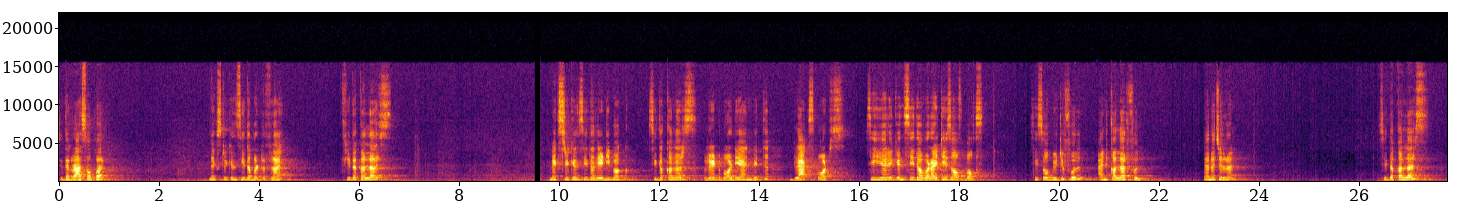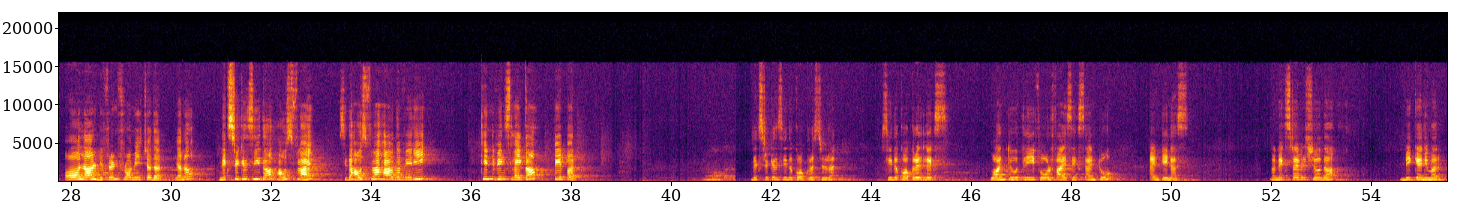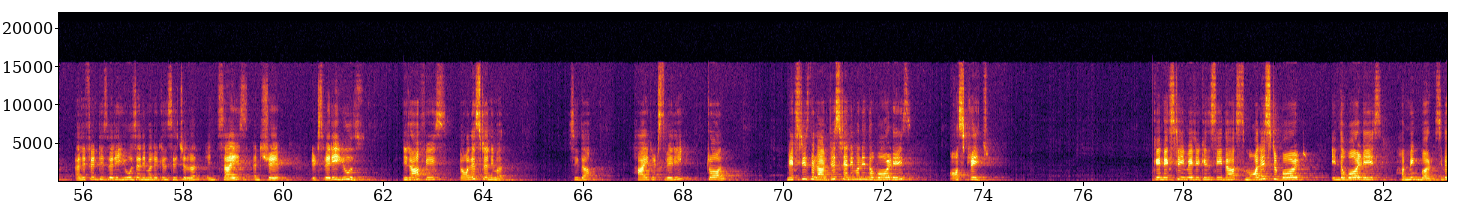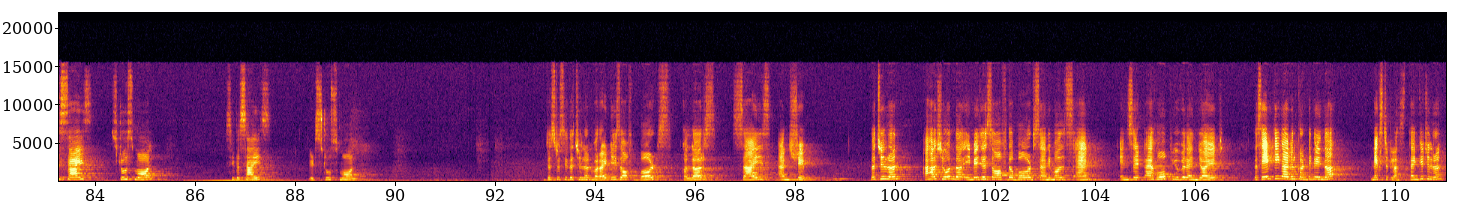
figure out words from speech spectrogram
See the grasshopper. Next you can see the butterfly. See the colors. Next you can see the ladybug. See the colors red body and with black spots. See here you can see the varieties of bugs. See so beautiful and colorful. Yeah, no, children? See the colors all are different from each other. Yeah, no? Next you can see the house fly. See the house fly have the very thin wings like a paper. Next you can see the cockroach children. See the cockroach legs. 1, 2, 3, 4, 5, 6 and 2 antennas. Now next I will show the big animal. Elephant is very huge animal you can see children in size and shape. It's very huge. Giraffe is tallest animal. See the height it's very tall. Next is the largest animal in the world is ostrich. Okay, next image you can see the smallest bird in the world is hummingbird. See the size, it's too small. See the size, it's too small. Just to see the children, varieties of birds, colors, size and shape. The children, I have shown the images of the birds, animals and insect. I hope you will enjoy it. The same thing I will continue in the next class. Thank you children.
